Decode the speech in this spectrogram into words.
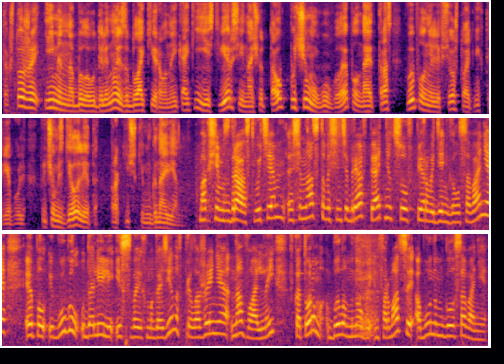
Так что же именно было удалено и заблокировано, и какие есть версии насчет того, почему Google и Apple на этот раз выполнили все, что от них требовали, причем сделали это практически мгновенно? Максим, здравствуйте. 17 сентября в пятницу, в первый день голосования, Apple и Google удалили из своих магазинов приложение «Навальный», в котором было много информации об умном голосовании.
